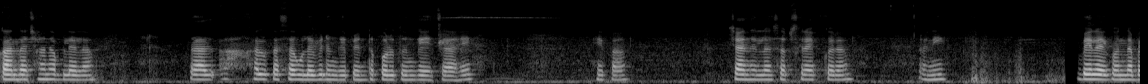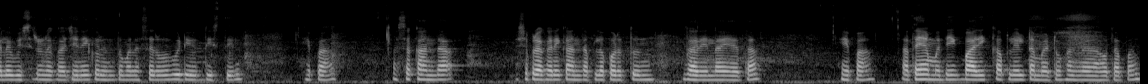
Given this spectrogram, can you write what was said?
कांदा छान आपल्याला हलकासा गुलाबी रंगापर्यंत परतून घ्यायचा आहे. हे पहा. चॅनलला सबस्क्राईब करा आणि बेल आयकॉन दाबायला विसरू नका जेणेकरून तुम्हाला सर्व व्हिडिओ दिसतील. हे पहा. असा कांदा अशा प्रकारे कांदा आपला परतून झालेला आहे आता. हे पहा. आता यामध्ये एक बारीक कापलेला टमॅटो घालणार आहोत आपण.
